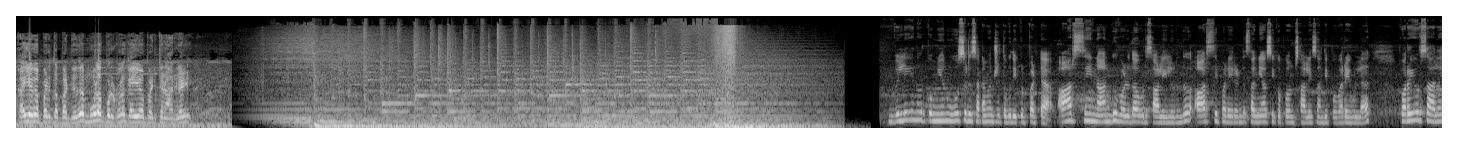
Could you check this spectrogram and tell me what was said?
கையகப்படுத்தப்பட்டது. மூலப்பொருட்களும் கையகப்படுத்தினார்கள். வில்லியனூர் கொம்யூன் ஊசுடு சட்டமன்ற தொகுதிக்குட்பட்ட ஆர்சி நான்கு வழுதாவூர் சாலையிலிருந்து ஆர்சி பனிரெண்டு சன்னியாசிக்குப்பம் சாலை சந்திப்பு வரை உள்ள பொறையூர் சாலை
